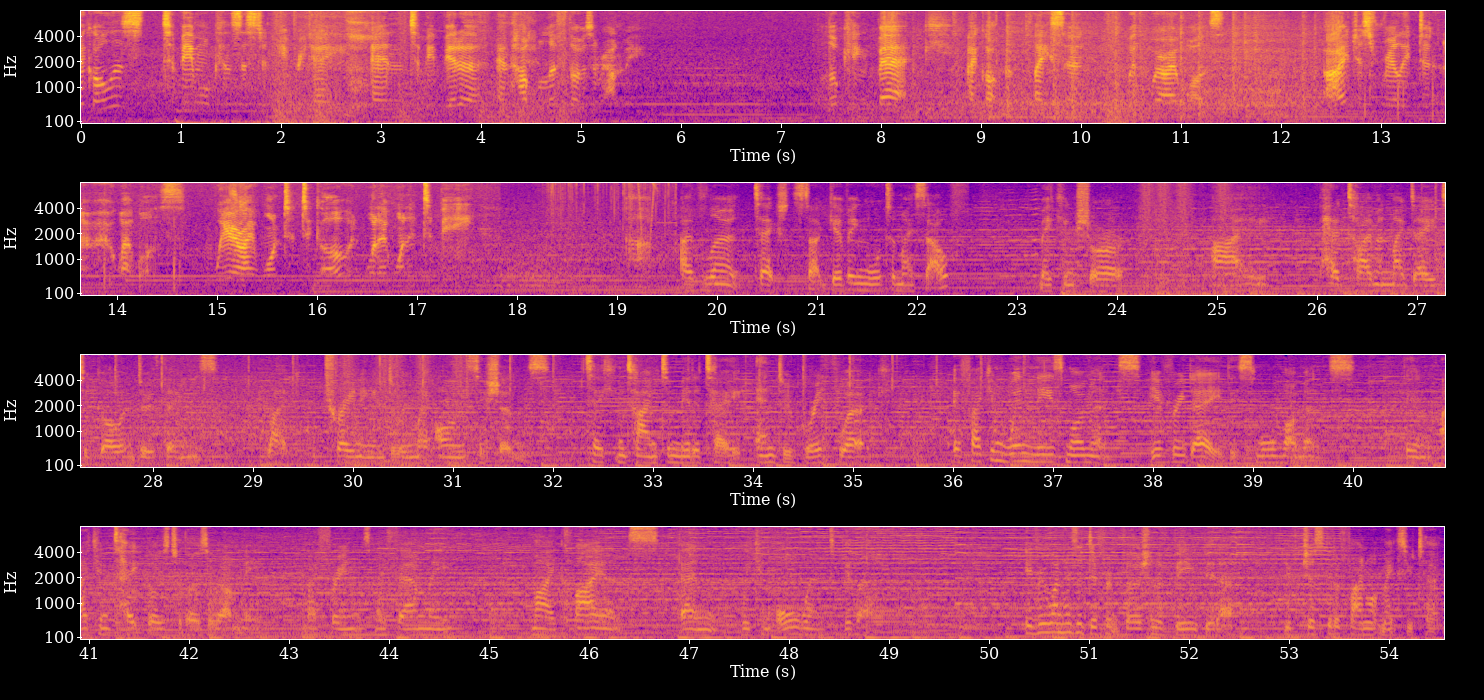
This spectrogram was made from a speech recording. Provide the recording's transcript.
My goal is to be more consistent every day and to be better and help lift those around me. Looking back, I got complacent with where I was. I just really didn't know who I was, where I wanted to go, and what I wanted to be. Um, I've learned to actually start giving more to myself, making sure I had time in my day to go and do things like training and doing my own sessions, taking time to meditate and do breath work. If I can win these moments every day, these small moments, then I can take those to those around me, my friends, my family, my clients, and we can all win together. Everyone has a different version of being better. You've just got to find what makes you tick.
